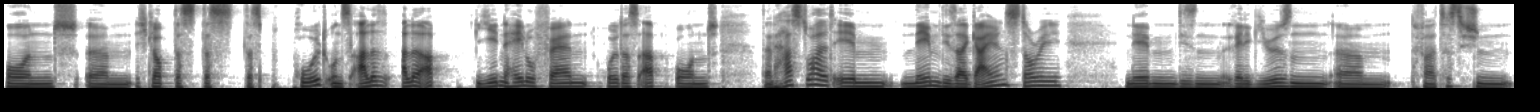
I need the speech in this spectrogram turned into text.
Und ähm, ich glaube, das, das, das holt uns alle, alle ab. Jeden Halo-Fan holt das ab. Und dann hast du halt eben neben dieser geilen Story, neben diesen religiösen, ähm, fanatistischen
